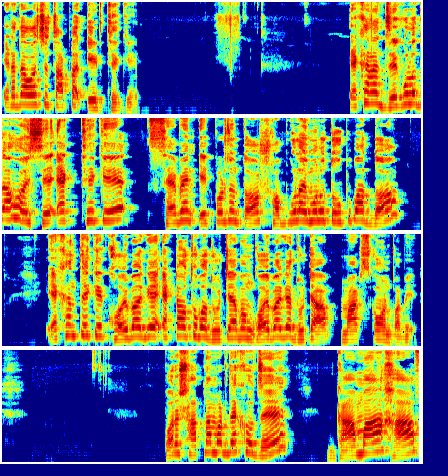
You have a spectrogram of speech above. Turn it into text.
এটা দেওয়া হয়েছে চ্যাপ্টার এইট থেকে। এখানে যেগুলো দেওয়া হয়েছে, এক থেকে সেভেন এইট পর্যন্ত সবগুলাই মূলত উপপাদ্য। এখান থেকে ক্ষয় ভাগে একটা অথবা দুইটা এবং গয় ভাগে দুইটা মার্কস কমন পাবে। পরে সাত নাম্বার দেখো যে, gamma half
